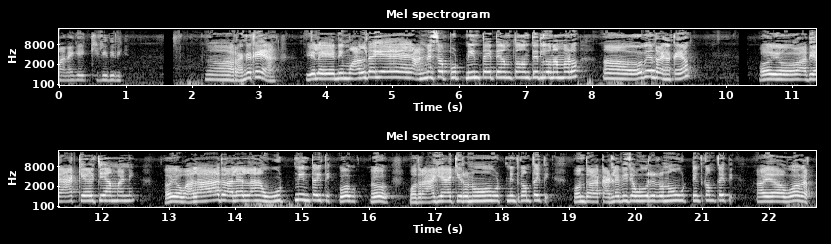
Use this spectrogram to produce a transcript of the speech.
ಮನೆಗೆ ಇಕ್ಕಿದ್ದೀವಿ ರಂಗಕಯ್ಯ, ಎಲೆ ನಿಮ್ಮ ಹೊಲ್ದಾಗೆ ಅನ್ನ ಸೊಪ್ಪು ನಿಂತೈತೆ ಅಂತ ಅಂತಿದ್ಲು ನಮ್ಮಳು. ಅದೇನು ರಂಗಕಯ್ಯ? ಅಯ್ಯೋ, ಅದು ಯಾಕೆ ಕೇಳ್ತೀಯ ಅಮ್ಮಣ್ಣಿ? ಅಯ್ಯೋ, ಹೊಲಾದ ಅಲೆಲ್ಲ ಉಟ್ ನಿಂತೈತಿ. ಹೋಗು ಹೋಗು ಒಂದು ರಾಗಿ ಹಾಕಿರೋನು ಹುಟ್ಟು ನಿಂತ್ಕೊಂತೈತಿ ಒಂದು ಕಡಲೆ ಬೀಜ ಊರಿರೋನು ಹುಟ್ಟು ನಿಂತ್ಕೊಂತೈತಿ ಅಯ್ಯೋ, ಹೋಗತ್ತ.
